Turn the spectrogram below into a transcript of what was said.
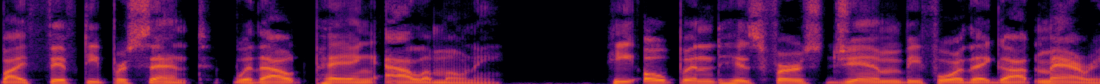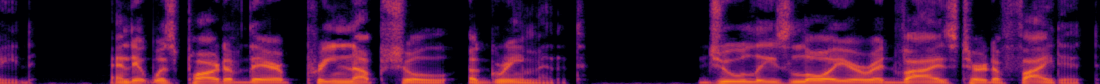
by 50% without paying alimony. He opened his first gym before they got married, and it was part of their prenuptial agreement. Julie's lawyer advised her to fight it.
